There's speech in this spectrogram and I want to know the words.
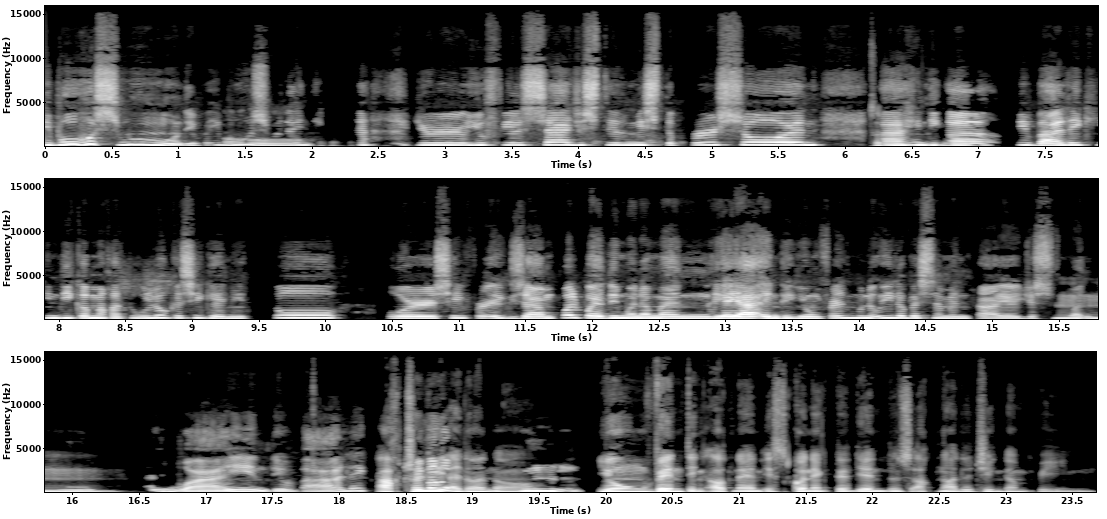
ibuhos mo. 'di ba? Ibuhos mo na. Oo. Hindi ka na, you're, you feel sad, you still miss the person, Ah, Sabihin hindi mo. ka, 'di ba? Like hindi ka makatulog kasi ganito. Or say for example, pwede mo naman hayayain din yung friend mo na, uy, labas naman tayo, just want to unwind, 'di ba? Like, Actually, mga- ano, no? mm, Yung venting out na yan is connected yan dun sa acknowledging ng pain.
